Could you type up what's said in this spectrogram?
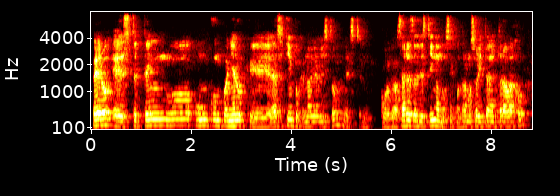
Pero este, tengo un compañero que hace tiempo que no había visto, este, por razones del destino nos encontramos ahorita en el trabajo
